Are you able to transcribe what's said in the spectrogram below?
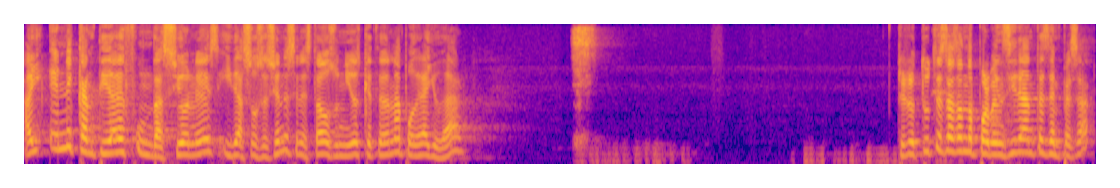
Hay N cantidad de fundaciones y de asociaciones en Estados Unidos que te dan a poder ayudar. Pero tú te estás dando por vencida antes de empezar.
